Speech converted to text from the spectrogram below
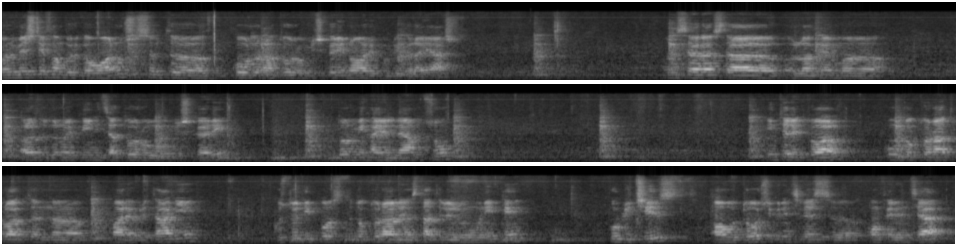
Mă numesc Ștefan Bărgăoanu și sunt uh, coordonatorul Mișcării Noua Republică la Iași. În seara asta îl avem uh, alături de noi pe inițiatorul mișcării, domnul Mihail Neamțu, intelectual, cu un doctorat luat în uh, Marea Britanie, cu studii postdoctorale în Statele Unite, publicist, autor și, bineînțeles, conferențiar,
